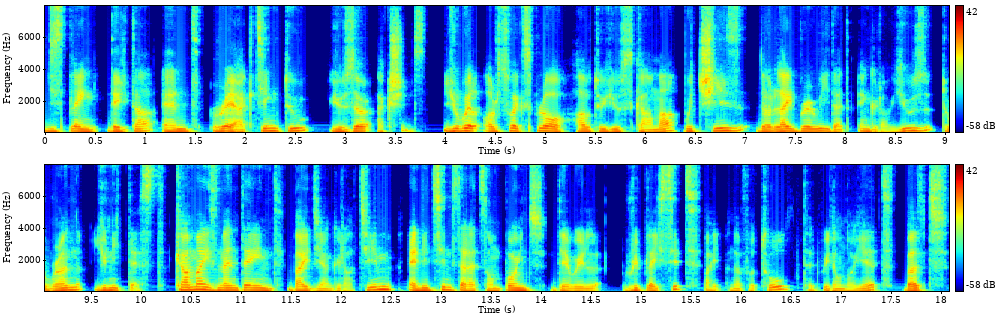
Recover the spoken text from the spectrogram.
displaying data and reacting to user actions. You will also explore how to use Karma, which is the library that Angular use to run unit tests. Karma is maintained by the Angular team, and it seems that at some point they will replace it by another tool that we don't know yet, but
